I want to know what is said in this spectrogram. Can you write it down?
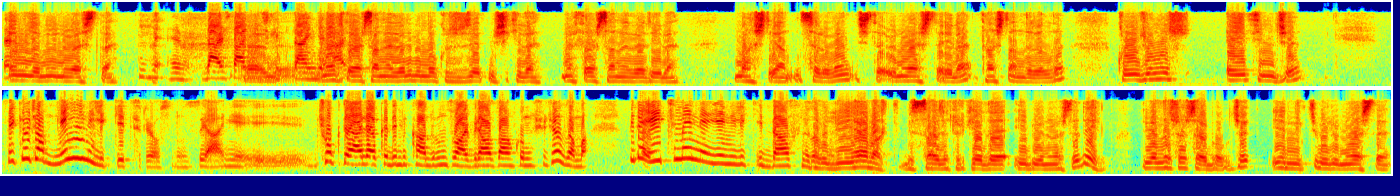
en yeni üniversite. evet. Dershanecilikten Ee, MEF gelen. dershaneleri 1972'de MEF dershaneleriyle başlayan serüven işte üniversiteyle taşlandırıldı. Kurucumuz eğitimci, Peki hocam ne yenilik getiriyorsunuz? Yani e, çok değerli akademik kadronuz var. Birazdan konuşacağız ama bir de eğitime ne yenilik iddiasında? Tabii dünyaya baktık. Biz sadece Türkiye'de iyi bir üniversite değil. Dünyada söz sahibi olacak yenilikçi bir üniversite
